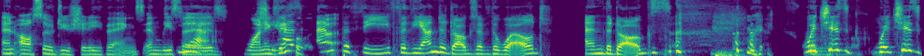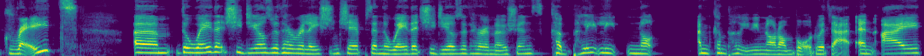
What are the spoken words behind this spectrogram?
and also do shitty things. And Lisa Yeah. is one she example has of that. empathy for the underdogs of the world and the dogs. Right. Which is which is great. Um the way that she deals with her relationships and the way that she deals with her emotions completely not i'm completely not on board with that. And i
